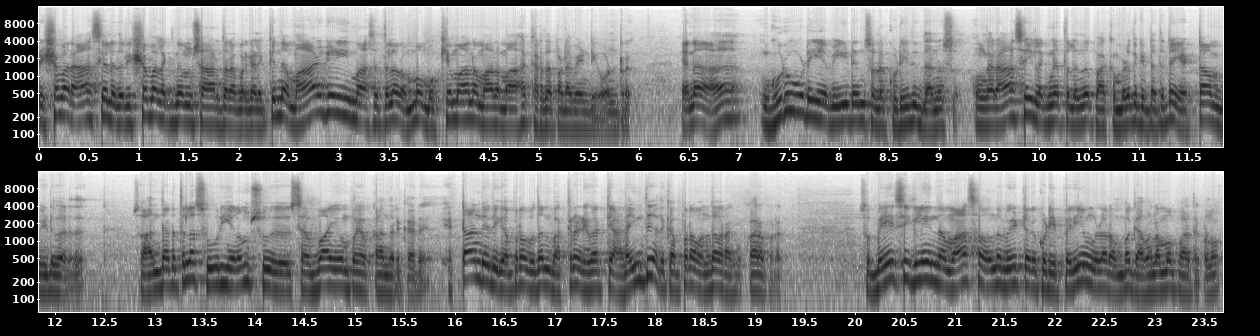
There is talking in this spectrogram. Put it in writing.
ரிஷப ராசி அல்லது ரிஷப லக்னம் சார்ந்த நபர்களுக்கு இந்த மார்கழி மாதத்தில் ரொம்ப முக்கியமான மாதமாக கருதப்பட வேண்டிய ஒன்று. ஏன்னா குருவுடைய வீடுன்னு சொல்லக்கூடியது தனுசு. உங்கள் ராசி லக்னத்திலேருந்து பார்க்கும்பொழுது கிட்டத்தட்ட எட்டாம் வீடு வருது. ஸோ அந்த இடத்துல சூரியனும் சு செவ்வாயும் போய் உட்காந்துருக்காரு எட்டாம் தேதிக்கு அப்புறம் புதன் வக்ர நிவர்த்தி அடைந்து அதுக்கப்புறம் வந்து அவர் அங்கே உட்காரப்படுறார் ஸோ பேசிக்கலி இந்த மாதம் வந்து வீட்டில் இருக்கக்கூடிய பெரியவங்களை ரொம்ப கவனமாக பார்த்துக்கணும்.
